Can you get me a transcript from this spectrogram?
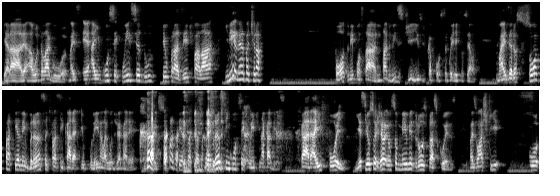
Que era a, área, a outra lagoa. Mas é a inconsequência do ter o prazer de falar. E nem era pra tirar foto, nem postar, não sabe, não existia isso de ficar postando coisa em rede social. Mas era só para ter a lembrança de falar assim, cara, eu pulei na Lagoa do Jacaré. Só para ter essa lembrança inconsequente na cabeça. Cara, aí foi. E assim, eu sou, eu sou meio medroso para as coisas. Mas eu acho que o,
